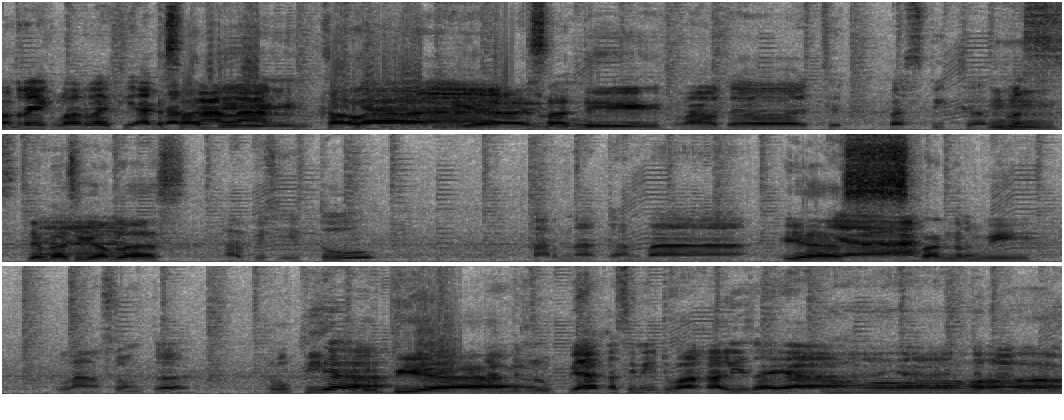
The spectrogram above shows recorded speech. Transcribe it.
Conroy keluar lagi ada SAD, Kalan. Iya, dulu. SAD. Lalu eh, Jebas 3 plus. Mhm, Jebas 3 plus. Habis itu karena dampak Yes, ya, pandemi. langsung ke Rubia. Rubia. Ambil Rubia ke sini dua kali saya. Oh, ya, dengan ah, ah.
